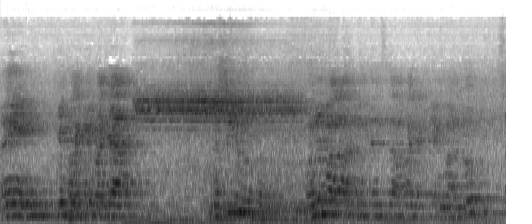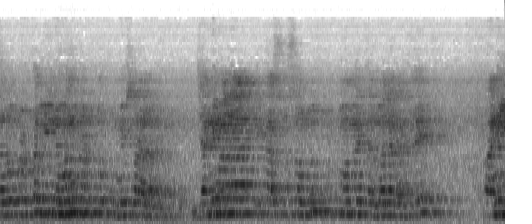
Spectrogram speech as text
आणि हे भाग्य माझ्या नशीब होतं. म्हणून मला मी त्यांचा आभार व्यक्त मानतो सर्वप्रथम मी नमन करतो उमेश्वराला ज्यांनी मला एका सुसंस्कृत कुटुंबामध्ये जन्माला घातले. आणि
